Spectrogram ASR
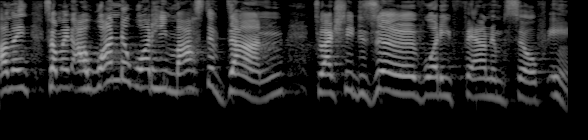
I mean, so I mean, I wonder what he must have done to actually deserve what he found himself in.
